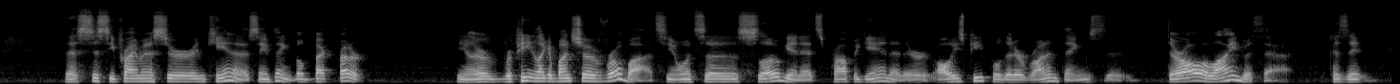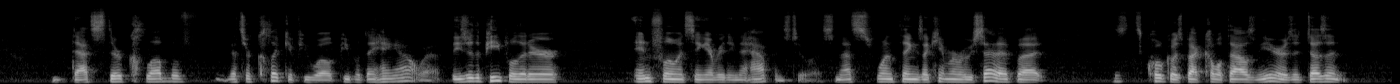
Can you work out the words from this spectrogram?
the sissy prime minister in canada same thing build back better you know, they're repeating like a bunch of robots. You know, it's a slogan, it's propaganda. There are all these people that are running things. They're they're all aligned with that because it that's their club of that's their clique, if you will, people they hang out with. These are the people that are influencing everything that happens to us, and that's one of the things I can't remember who said it, but this quote goes back a couple thousand years. It doesn't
